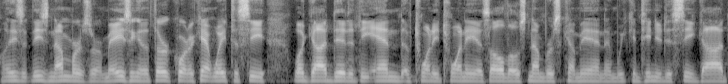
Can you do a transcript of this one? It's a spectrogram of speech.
These these numbers are amazing in the third quarter. Can't wait to see what God did at the end of 2020 as all those numbers come in and we continue to see God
